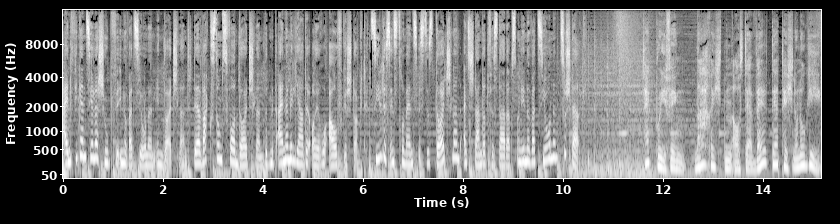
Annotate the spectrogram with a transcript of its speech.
Ein finanzieller Schub für Innovationen in Deutschland. Der Wachstumsfonds Deutschland wird mit einer Milliarde Euro aufgestockt. Ziel des Instruments ist es, Deutschland als Standort für Startups und Innovationen zu stärken. Tech Briefing. Nachrichten aus der Welt der Technologie.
